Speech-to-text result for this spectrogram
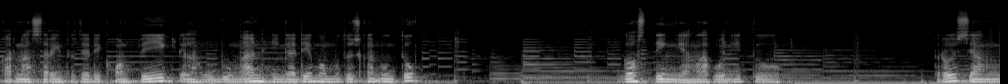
karena sering terjadi konflik dalam hubungan hingga dia memutuskan untuk ghosting yang lakuin itu. Terus yang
